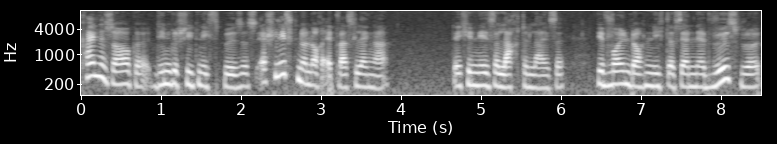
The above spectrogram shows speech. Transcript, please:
Keine Sorge, dem geschieht nichts Böses. Er schläft nur noch etwas länger. Der Chinese lachte leise. Wir wollen doch nicht, dass er nervös wird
